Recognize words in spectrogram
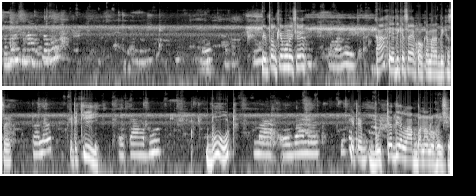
সুন্দর মুক্তাবু মিফতাল কেমন হয়েছে? হ্যাঁ এদিকে চাই এক ক্যামেরার দিকে ভালো এটা কি? বুট? এটা বুটটা দিয়ে লাভ বানানো হয়েছে।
